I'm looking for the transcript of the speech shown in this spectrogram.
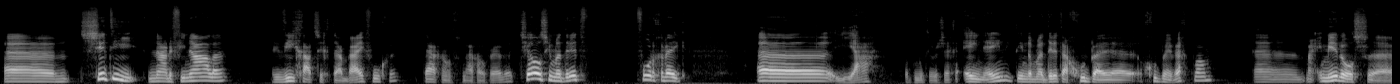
Ehm, City naar de finale. Wie gaat zich daarbij voegen? Daar gaan we het vandaag over hebben. Chelsea-Madrid. Vorige week. eh, ja, wat moeten we zeggen? 1-1. Ik denk dat Madrid daar goed, bij, goed mee wegkwam. Eh, maar inmiddels... eh,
